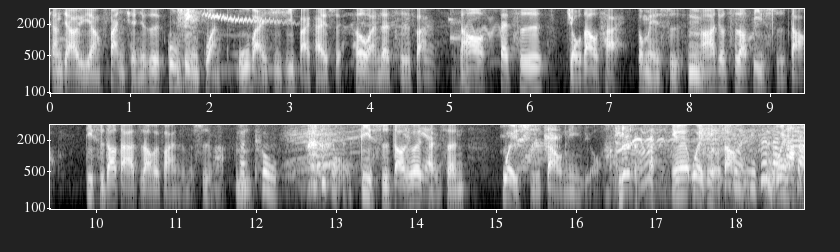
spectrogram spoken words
像佳玉一样，饭前就是固定灌五百 CC 白开水，喝完再吃饭，然后再吃九道菜。都没事，然后他就吃到第十道，第十道大家知道会发生什么事吗？会吐。第十道就会产生胃食道逆流，因为胃久道你是胃食道。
